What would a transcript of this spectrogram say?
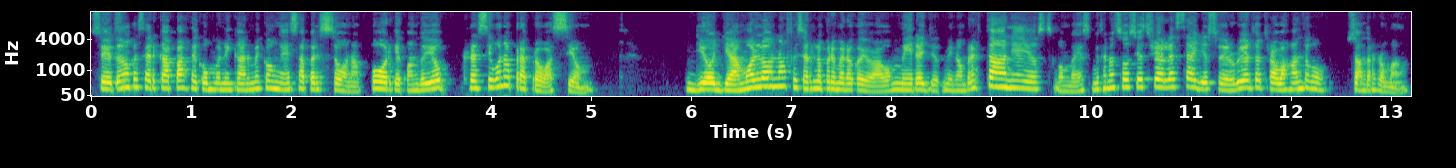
Si yo tengo que ser capaz de comunicarme con esa persona, porque cuando yo recibo una preaprobación, yo llamo al loan officer, lo primero que yo hago. Mira, yo, mi nombre es Tania, yo soy Smith Associates Real Estate, yo soy el realtor trabajando con Sandra Román.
